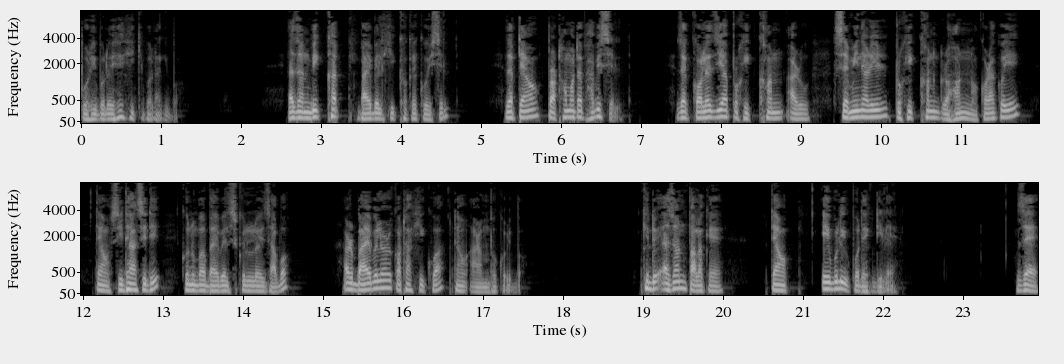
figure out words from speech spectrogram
পঢ়িবলৈহে শিকিব লাগিব। এজন বিখ্যাত বাইবেল শিক্ষকে কৈছিল যে তেওঁ প্ৰথমতে ভাবিছিল যে কলেজীয়া প্ৰশিক্ষণ আৰু ছেমিনাৰীৰ প্ৰশিক্ষণ গ্ৰহণ নকৰাকৈয়ে তেওঁ চিধা চিধি কোনোবা বাইবেল স্কুললৈ যাব আৰু বাইবেলৰ কথা শিকোৱা তেওঁ আৰম্ভ কৰিব। কিন্তু এজন পালকে তেওঁক এইবুলি উপদেশ দিলে। যে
